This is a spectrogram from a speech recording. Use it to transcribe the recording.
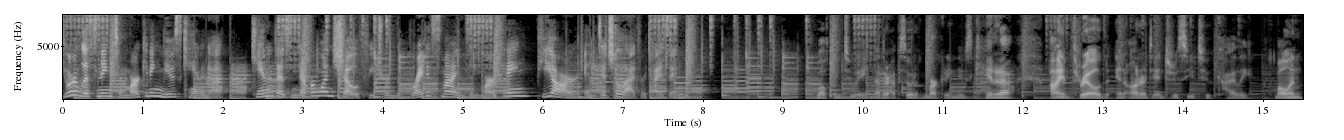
You're listening to Marketing News Canada, Canada's number one show featuring the brightest minds in marketing, PR, and digital advertising. Welcome to another episode of Marketing News Canada. I am thrilled and honored to introduce you to Kylie McMullen,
